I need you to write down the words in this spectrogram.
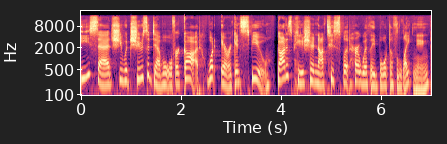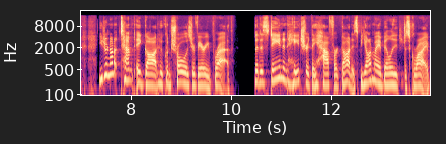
E said she would choose the devil over God. What arrogant spew. God is patient not to split her with a bolt of lightning. You do not tempt a God who controls your very breath. The disdain and hatred they have for God is beyond my ability to describe.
